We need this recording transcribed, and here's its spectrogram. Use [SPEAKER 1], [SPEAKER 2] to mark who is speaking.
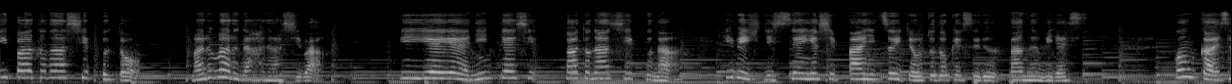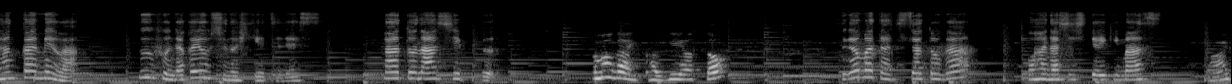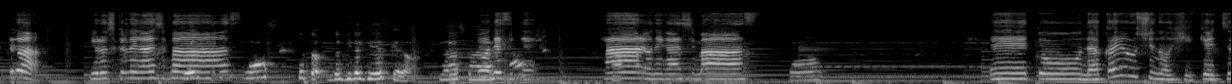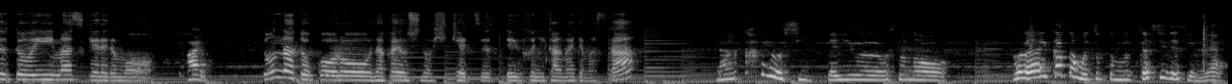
[SPEAKER 1] 式パートナーシップと〇〇な話は PAA 認定しパートナーシップが日々実践や失敗についてお届けする番組です。今回3回目は夫婦仲良しの秘訣です。パートナーシップ
[SPEAKER 2] 熊谷和代と、
[SPEAKER 1] 菅又千里がお話ししていきます。
[SPEAKER 2] はい、
[SPEAKER 1] ではよろしくお願いします。
[SPEAKER 2] ちょっとドキドキですけど、よろしくお
[SPEAKER 1] そう
[SPEAKER 2] 願いします。
[SPEAKER 1] ですね。はい、お願いします。
[SPEAKER 2] はい
[SPEAKER 1] えっ、と仲良しの秘訣と言いますけれども、
[SPEAKER 2] はい、
[SPEAKER 1] どんなところを仲良しの秘訣っていうふうに考えてますか？
[SPEAKER 2] 仲良しっていうその捉え方もちょっと難しいですよね。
